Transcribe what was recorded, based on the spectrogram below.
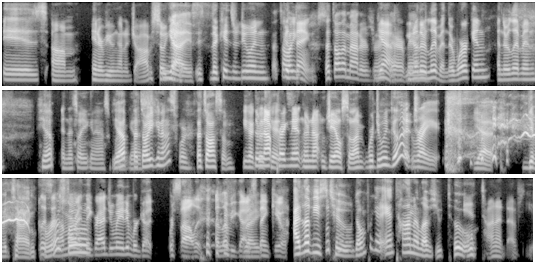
is um interviewing on a job. So yeah, Nice. it's- the kids are doing That's all good you- things. That's all that matters, right yeah, there, you know they're living, they're working, and they're living, Yep, and that's all you can ask. For, yep. That's all you can ask for. That's awesome. You got They're not kids. pregnant, and they're not in jail, so I'm we're doing good. right? Yeah. Give it time. Listen, I'm all right. They graduated. We're good. We're solid. I love you guys. Right. Thank you. I love you too. Don't forget, Antana loves you too. Antana loves you.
